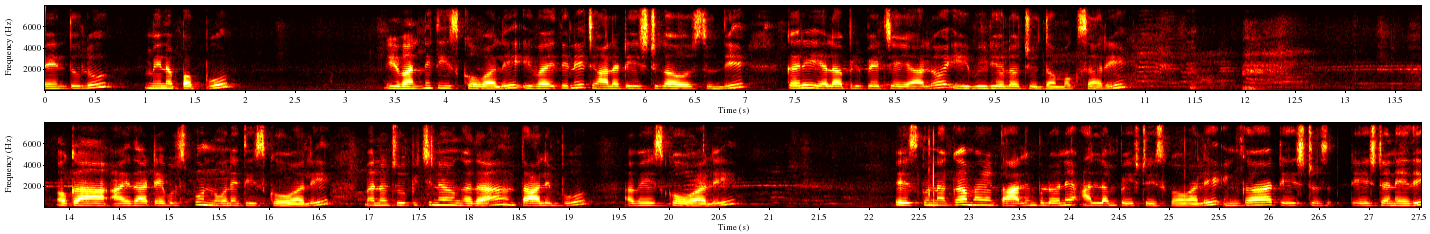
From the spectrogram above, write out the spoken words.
మెంతులు మినపప్పు ఇవన్నీ తీసుకోవాలి. ఇవైతేనే చాలా టేస్ట్గా వస్తుంది. కర్రీ ఎలా ప్రిపేర్ చేయాలో ఈ వీడియోలో చూద్దాం ఒకసారి. ఒక ఐదారు టేబుల్ స్పూన్ నూనె తీసుకోవాలి. మనం చూపించినాం కదా తాలింపు అవి వేసుకోవాలి. వేసుకున్నాక మనం తాలింపులోనే అల్లం పేస్ట్ వేసుకోవాలి. ఇంకా టేస్ట్ టేస్ట్ అనేది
